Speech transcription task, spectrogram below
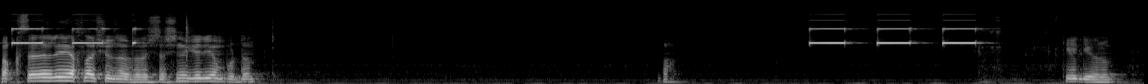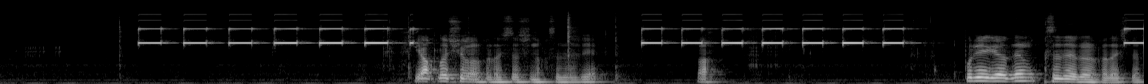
Bak kısa devreye yaklaşıyoruz arkadaşlar. Şimdi geliyorum buradan. Bak. Geliyorum. Yaklaşıyorum arkadaşlar şimdi kısa devreye. Bak. Buraya geldim kısa devre arkadaşlar.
